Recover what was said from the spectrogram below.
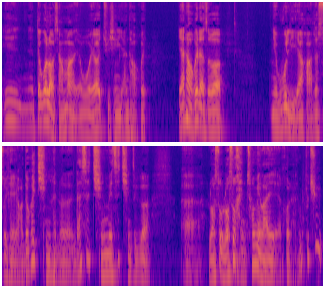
因德国老乡嘛，我要举行研讨会，研讨会的时候，你物理也好，这数学也好，都会请很多的人，但是请每次请这个，呃，罗素，罗素很聪明了，也后来不去，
